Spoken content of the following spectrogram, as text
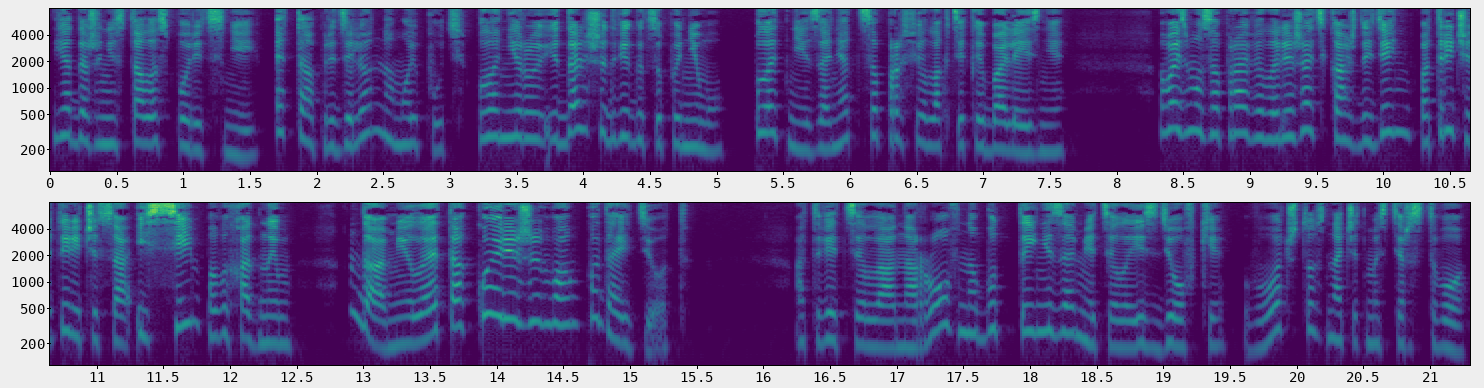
Я даже не стала спорить с ней. Это определенно мой путь. Планирую и дальше двигаться по нему. Плотнее заняться профилактикой болезни. Возьму за правило лежать каждый день по 3-4 часа и 7 по выходным – «Да, милая, такой режим вам подойдет», — ответила она ровно, будто и не заметила издевки. «Вот что значит мастерство».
